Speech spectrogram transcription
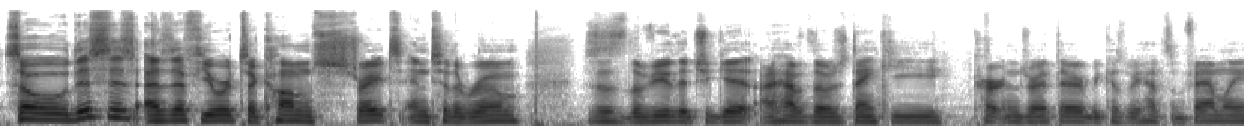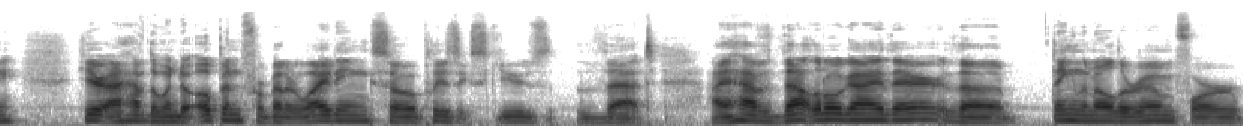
So this is as if you were to come straight into the room. This is the view that you get. I have those danky curtains right there because we had some family. Here I have the window open for better lighting, so please excuse that. I have that little guy there, the thing in the middle of the room for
